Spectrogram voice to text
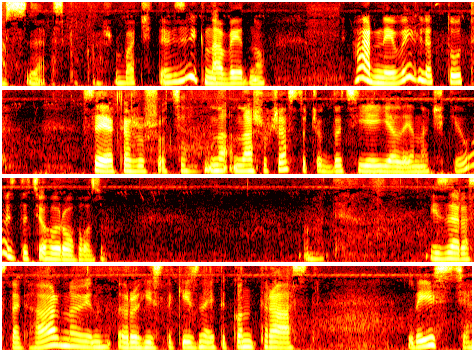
Ось зараз покажу. Бачите, з вікна видно. Гарний вигляд тут. Все, я кажу, що це на, наш участочок до цієї ялиночки. Ось до цього рогозу. От. І зараз так гарно він рогіз такий, знаєте, контраст. Листя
